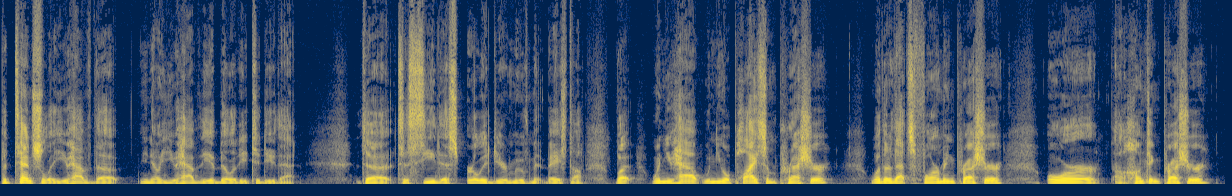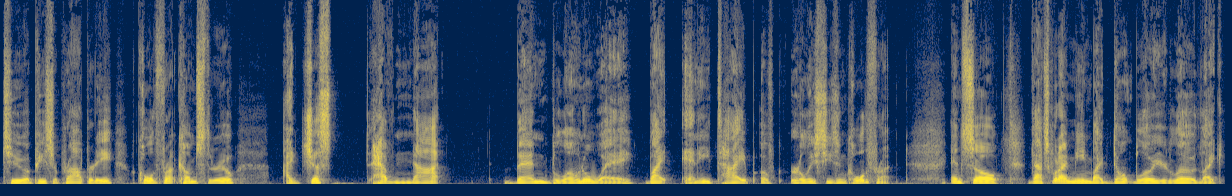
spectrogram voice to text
potentially you have the, you know, you have the ability to do that to, to see this early deer movement based off. But when you have, when you apply some pressure, whether that's farming pressure or hunting pressure to a piece of property, cold front comes through. I just have not been blown away by any type of early season cold front. And so that's what I mean by don't blow your load. Like,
